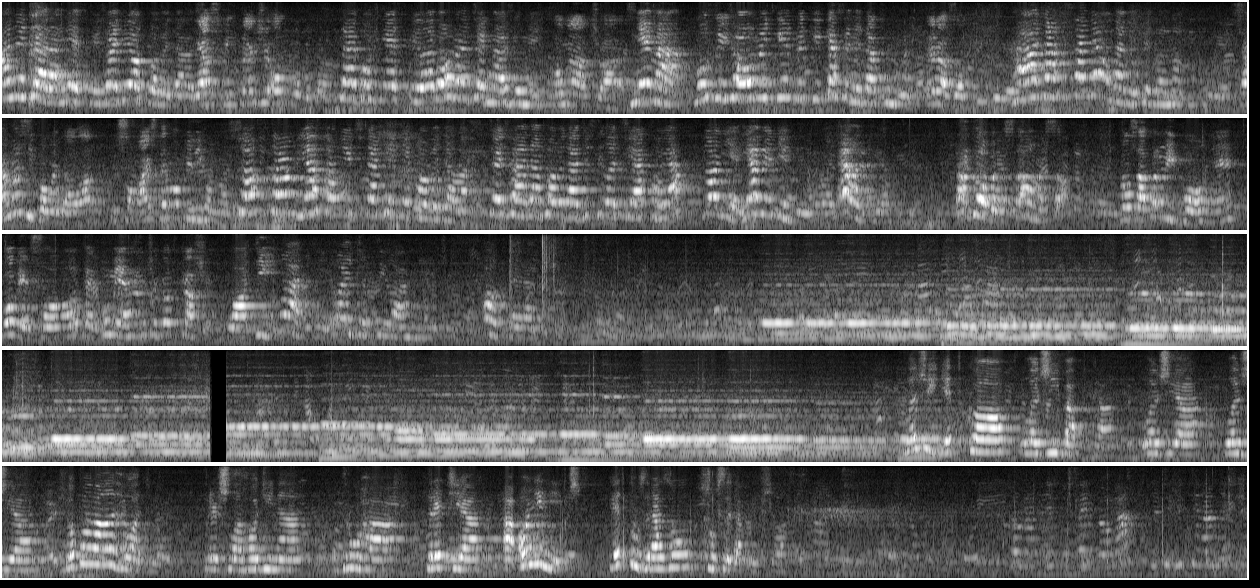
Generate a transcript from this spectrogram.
spím. A nedára, nespíš, aj mi odpovedať. Ja spím tak, že odpovedám. Tak už nespí, lebo hrnček máš umyť. To má čas. Nemá, musíš ho umyť, keď zbytky kaše nezachnúť. Teraz odpíkujem. Hádaš sa neunavil, keď len oddychuješ. Sama si povedala, že som majster mobily hodnosti. Čo som? Ja som nič také nepovedala. Chceš hádam povedať, že si lepší ako ja? No nie, ja viem nevyrovať, ale ja viem. Tak dobre, stavme sa. Kto sa prvý pohne, povie slovo, ten umie hrnček od kaše. Platí. Platí, len čo si láhne. Odteraz. Leží detko, leží babka. Ležia, ležia, do povale hľadia. Prešla hodina, druhá, tretia a oni nič. Keď tu zrazu suseda prišla.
